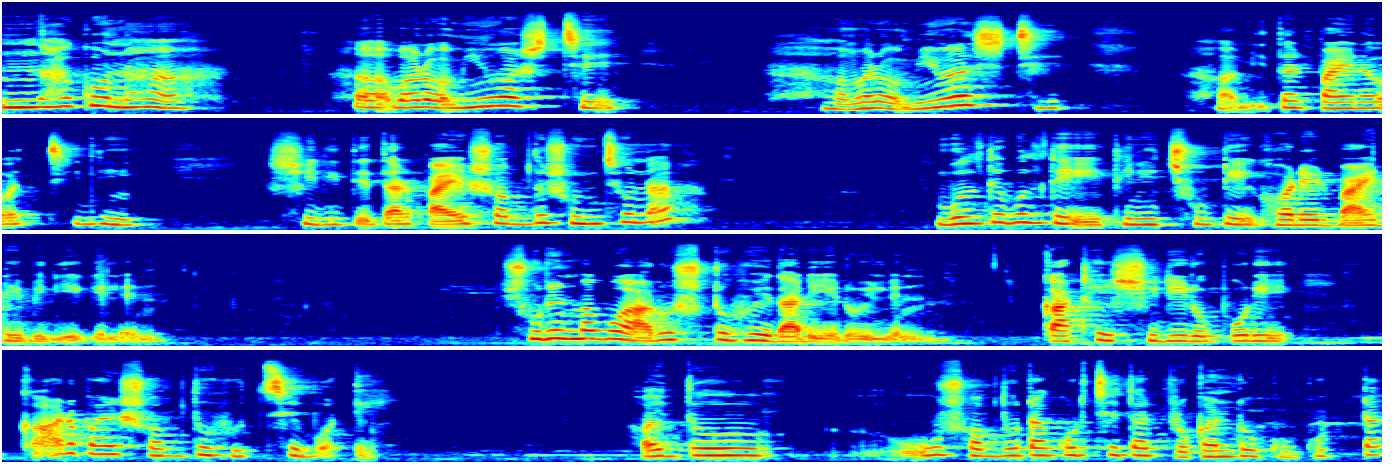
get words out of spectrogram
না গো, না, আমার অমিও আসছে, আমার অমিও আসছে, আমি তার পায়ের আওয়াজ চিনি। সিঁড়িতে তার পায়ের শব্দ শুনছো না? বলতে বলতে তিনি ছুটে ঘরের বাইরে বেরিয়ে গেলেন। সুরেনবাবু আড়ষ্ট হয়ে দাঁড়িয়ে রইলেন। কাঠের সিঁড়ির ওপরে কার পায়ের শব্দ হচ্ছে বটে? হয়তো ও শব্দটা করছে তার প্রকাণ্ড কুকুরটা।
